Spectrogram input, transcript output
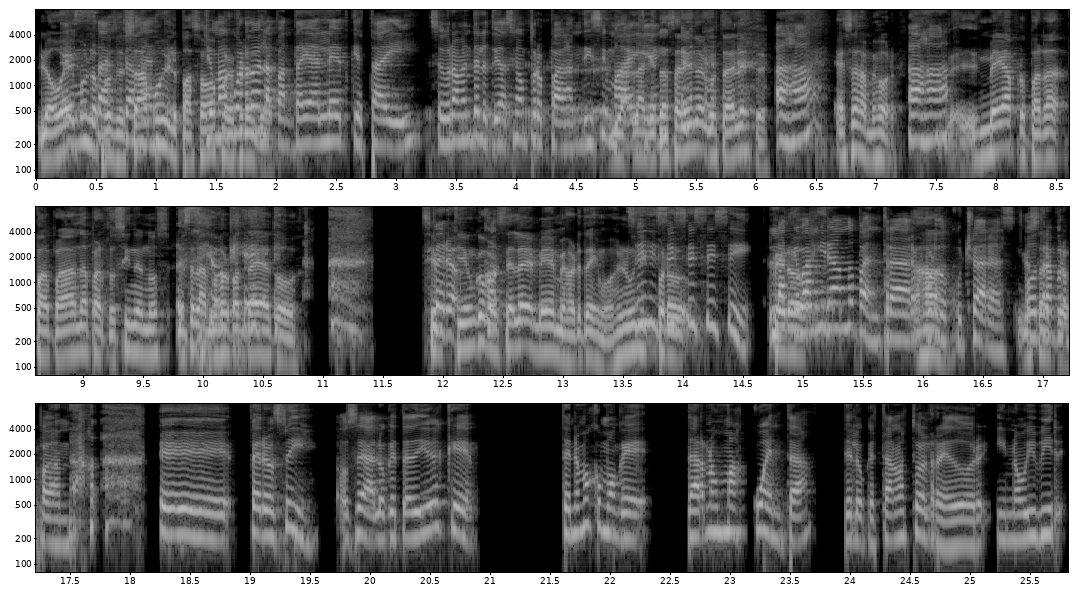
Lo vemos, lo procesamos y lo pasamos Yo me por acuerdo de frente. la pantalla LED que está ahí. Seguramente le estoy haciendo propagandísima La, a la que está saliendo del Costa del Este. Ajá, Esa es la mejor. ajá. Eh, Mega propaganda, propaganda patrocínenos. Esa es la Sí, mejor pantalla de todos. Sí, Pero tiene un comercial de media mejor te dijimos. Es el Sí, único- sí, pero- sí, sí, sí. La que va girando para entrar por dos cucharas. Otra propaganda. Eh, pero sí, o sea, lo que te digo es que tenemos como que darnos más cuenta de lo que está a nuestro alrededor y no vivir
